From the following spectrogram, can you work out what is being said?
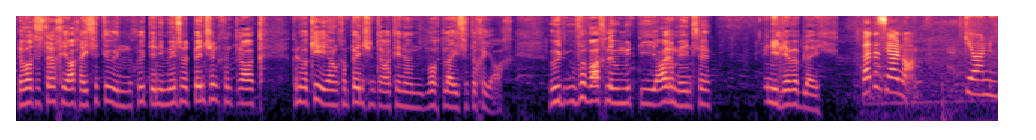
dan word ons teruggejaag huise toe en goed en die mense wat pensioen gaan trek, kan ook aan gaan pensioen trek en dan word hulle huise toe gejaag. Hoe hoe verwag hulle hoe moet die arme mense in die lewe bly? Wat is jou naam? Keanu.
